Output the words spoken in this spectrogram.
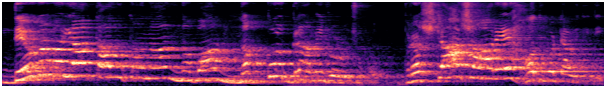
દેવગઢ તાલુકાના નવા નક્કોળ ગ્રામીણ રોડ જુઓ. ભ્રષ્ટાચારે હદ વટાવી દીધી.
